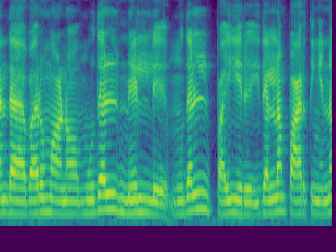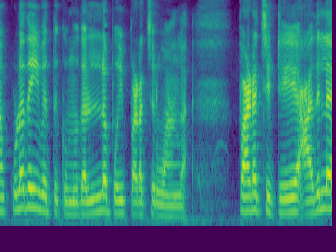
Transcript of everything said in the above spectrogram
அந்த வருமானம் முதல் நெல் முதல் பயிர் இதெல்லாம் பார்த்திங்கன்னா குலதெய்வத்துக்கு முதல்ல போய் படைச்சிருவாங்க. படைச்சிட்டு அதில்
